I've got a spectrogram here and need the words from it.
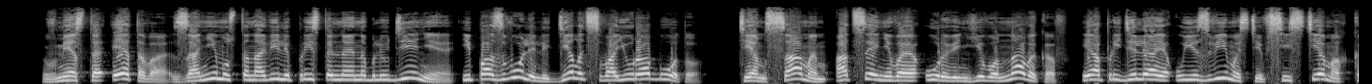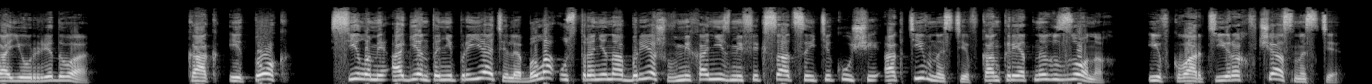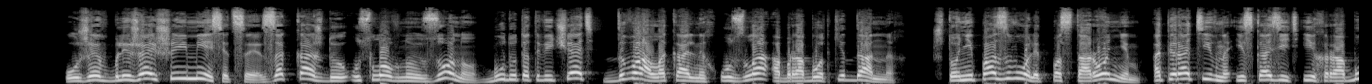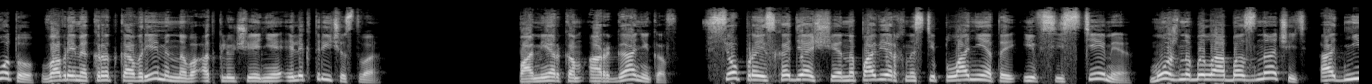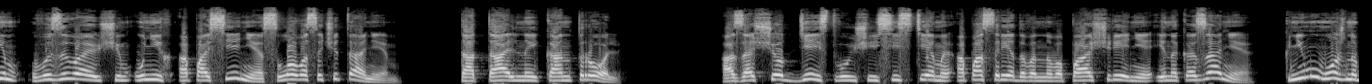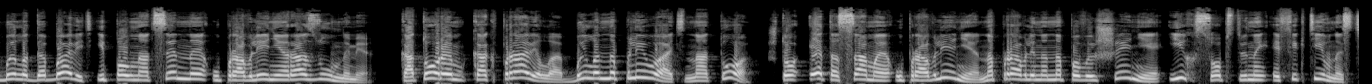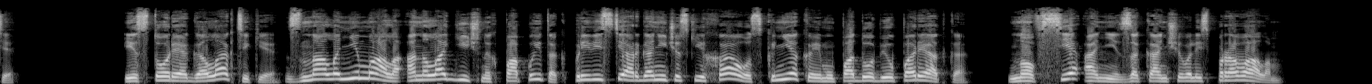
Вместо этого за ним установили пристальное наблюдение и позволили делать свою работу, тем самым оценивая уровень его навыков и определяя уязвимости в системах Каюрри-2. Как итог, силами агента неприятеля была устранена брешь в механизме фиксации текущей активности в конкретных зонах и в квартирах в частности. Уже в ближайшие месяцы за каждую условную зону будут отвечать два локальных узла обработки данных что не позволит посторонним оперативно исказить их работу во время кратковременного отключения электричества. По меркам органиков, все происходящее на поверхности планеты и в системе можно было обозначить одним вызывающим у них опасения словосочетанием – тотальный контроль а за счет действующей системы опосредованного поощрения и наказания к нему можно было добавить и полноценное управление разумными, которым, как правило, было наплевать на то, что это самое управление направлено на повышение их собственной эффективности. История галактики знала немало аналогичных попыток привести органический хаос к некоему подобию порядка, но все они заканчивались провалом.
